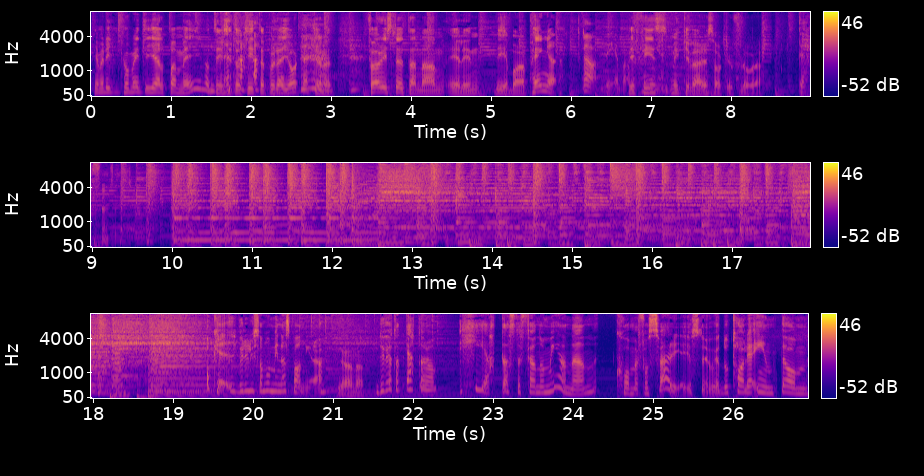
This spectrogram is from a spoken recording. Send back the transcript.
Ja, men det kommer inte hjälpa mig någonting, sitta och titta på det där jag kan göra något. För i slutändan, Elin, det är bara pengar. Ja, det är bara Det pengar. finns mycket värre saker att förlora. Definitivt. Spaningar då? Gärna. Du vet att ett av de hetaste fenomenen kommer från Sverige just nu. Då talar jag inte om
